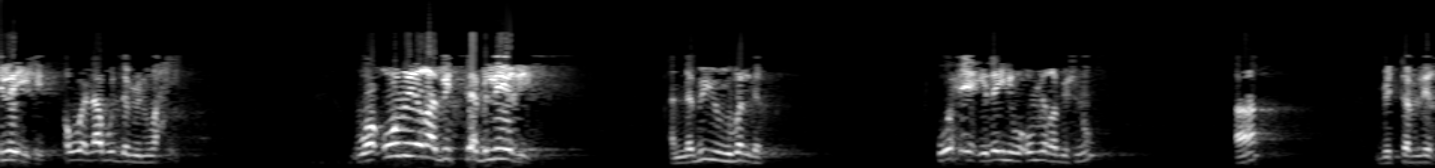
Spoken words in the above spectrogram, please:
إليه أول لا بد من وحي. وأمر بالتبليغ. النبي يبلغ. أوحي إليه وأمر بشنو؟ أه؟ بالتبليغ.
